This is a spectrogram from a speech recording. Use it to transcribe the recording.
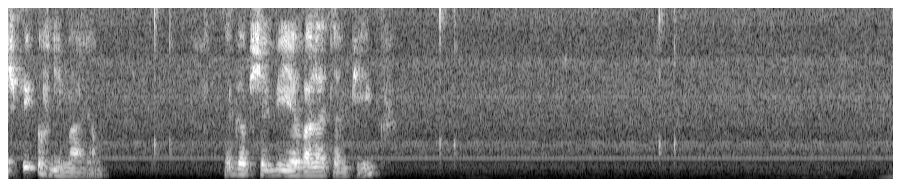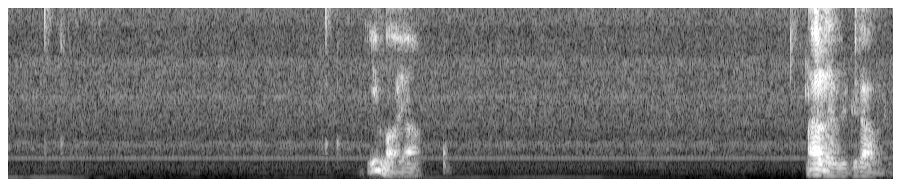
Już pików nie mają. Tego przebije waletem pik. I moja. Ale wygrałem.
